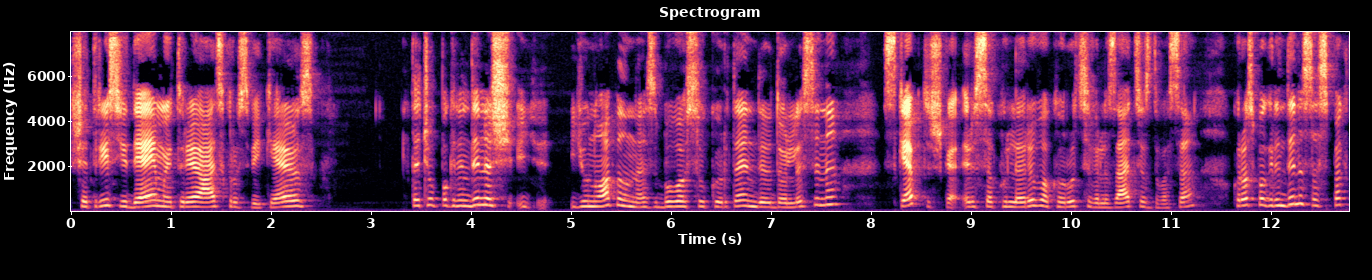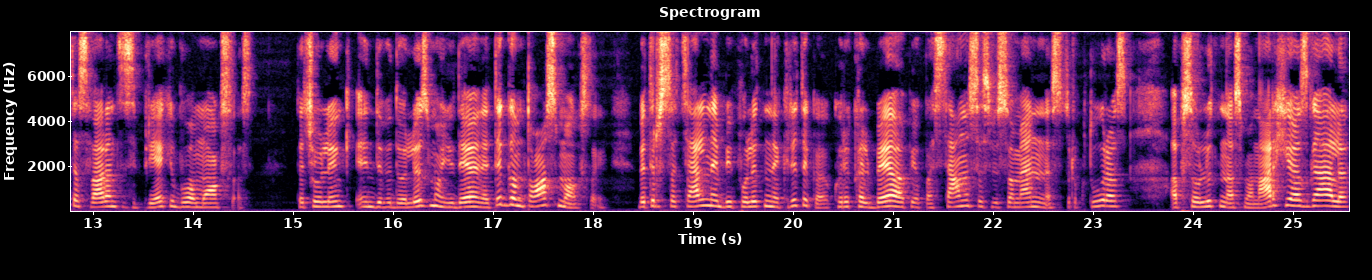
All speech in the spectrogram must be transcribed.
šie trys judėjimai turėjo atskirus veikėjus, tačiau pagrindinis jų nuopilnas buvo sukurta individualistinė, skeptiška ir sekuliari vakarų civilizacijos dvasia, kurios pagrindinis aspektas varantis į priekį buvo mokslas. Tačiau link individualizmo judėjo ne tik gamtos mokslai, bet ir socialinė bei politinė kritika, kuri kalbėjo apie pasenusias visuomeninės struktūras, absoliutinės monarchijos galę,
